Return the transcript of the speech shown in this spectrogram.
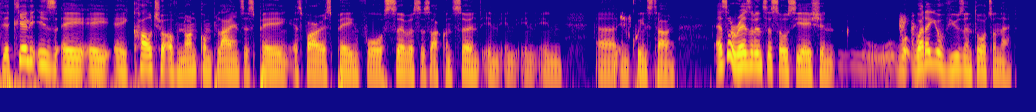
there clearly is a, a, a culture of non-compliance as paying as far as paying for services are concerned in in in in, uh, in Queenstown. As a residents association, w- what are your views and thoughts on that?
